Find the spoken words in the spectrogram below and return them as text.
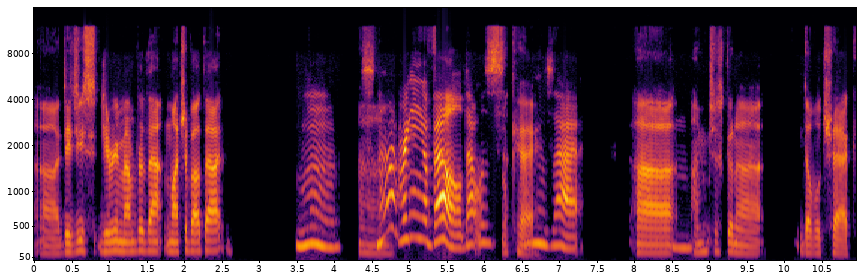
Uh, did you do you remember that much about that? Mm, it's Um, not ringing a bell. That was Okay. when was that? Uh, Mm. I'm just gonna double check.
